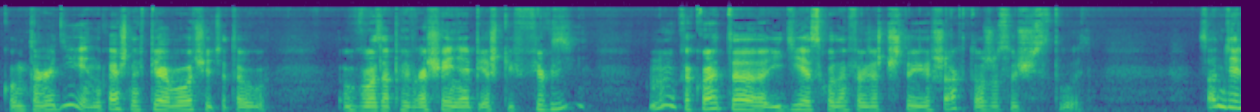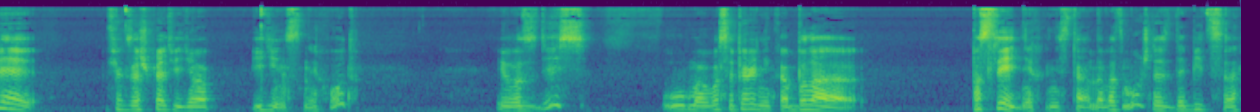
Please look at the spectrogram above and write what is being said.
контр-идеи. Ну, конечно, в первую очередь это угроза превращения пешки в ферзи. Ну какая-то идея с ходом ферзь 4 шаг тоже существует. На самом деле, ферзь h5, видимо, единственный ход. И вот здесь у моего соперника была последняя, как ни странно, возможность добиться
